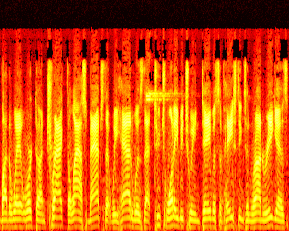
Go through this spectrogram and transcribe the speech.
by the way it worked on track, the last match that we had was that 220 between Davis of Hastings and Rodriguez.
